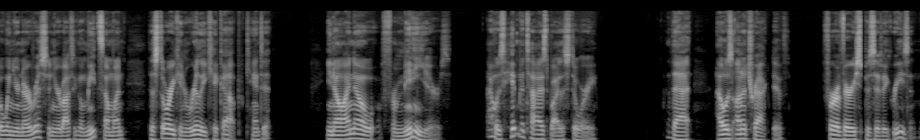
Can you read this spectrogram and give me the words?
but when you're nervous and you're about to go meet someone, the story can really kick up, can't it? You know, I know for many years, I was hypnotized by the story that I was unattractive for a very specific reason.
